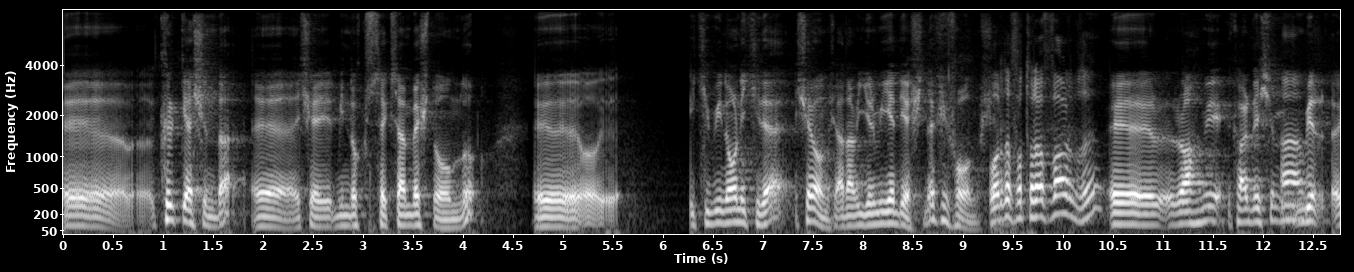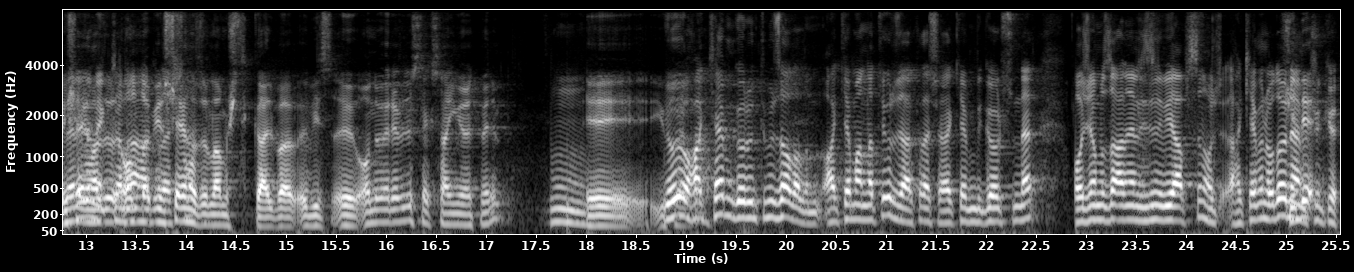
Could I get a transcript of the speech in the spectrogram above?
E, 40 yaşında, e, şey 1985 doğumlu. E, 2012'de şey olmuş, adam 27 yaşında FIFA olmuş. Bu arada fotoğraf vardı. Ee, Rahmi kardeşim Ha, bir şey hazır, onunla bir şey hazırlamıştık galiba biz. Ee, onu verebilirsek sayın yönetmenim. Ee, Hmm. Yo yo yukarıda. hakem görüntümüzü alalım. Hakem anlatıyoruz ya arkadaşlar. Hakem bir görsünler. Hocamız da analizini bir yapsın. Hoca- Hakemin o da önemli Şimdi- çünkü.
